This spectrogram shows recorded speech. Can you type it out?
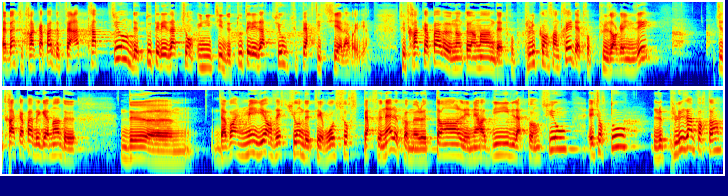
eh ben, tu seras capable de faire abstraction de toutes les actions inutiles, de toutes les actions superficielles, à vrai dire. Tu seras capable notamment d'être plus concentré, d'être plus organisé. Tu seras capable également de, de euh, d'avoir une meilleure gestion de tes ressources personnelles comme le temps, l'énergie, l'attention et surtout, le plus important,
